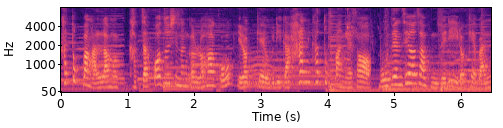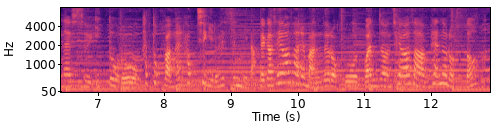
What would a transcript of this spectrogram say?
카톡방 알람은 각자 꺼두시는 걸로 하고 이렇게 우리가 한 카톡방에서 모든 세어사 분들이 이렇게 만날 수 있도록 카톡방을 합치기로 했습니다. 제가 세어사를 만들었고 완전 세어사 팬으로서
